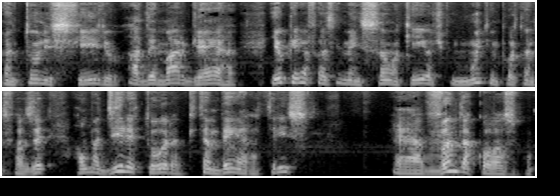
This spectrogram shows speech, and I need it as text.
Antunes Filho, Ademar Guerra. E eu queria fazer menção aqui, acho que muito importante fazer, a uma diretora que também era atriz, é a Wanda Cosmo.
